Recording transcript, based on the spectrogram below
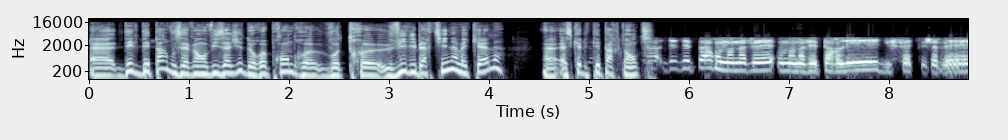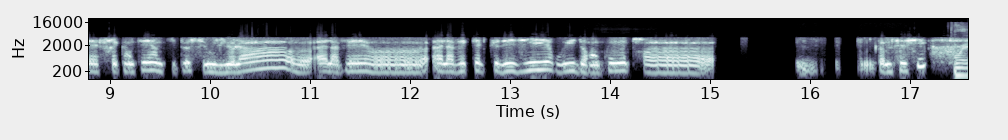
Dès le départ, vous avez envisagé de reprendre votre vie libertine avec elle? Euh, Est-ce qu'elle était partante? Ah, Dès le départ, on en avait, on en avait parlé du fait que j'avais fréquenté un petit peu ce milieu-là. Euh, elle avait, euh, elle avait quelques désirs, oui, de rencontres comme ceci. Oui.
